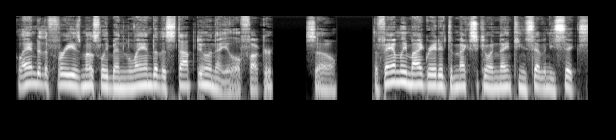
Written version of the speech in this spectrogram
land of the free has mostly been land of the stop doing that, you little fucker. So, the family migrated to Mexico in 1976.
